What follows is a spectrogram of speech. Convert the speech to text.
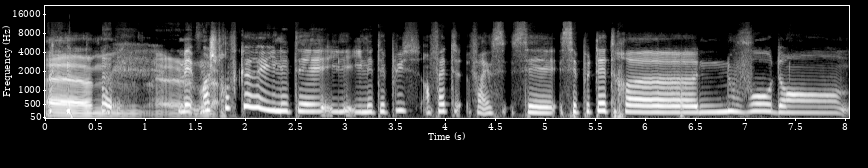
Euh, euh, mais moi, je trouve qu'il était, il, il, était plus. En fait, c'est peut-être nouveau dans,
